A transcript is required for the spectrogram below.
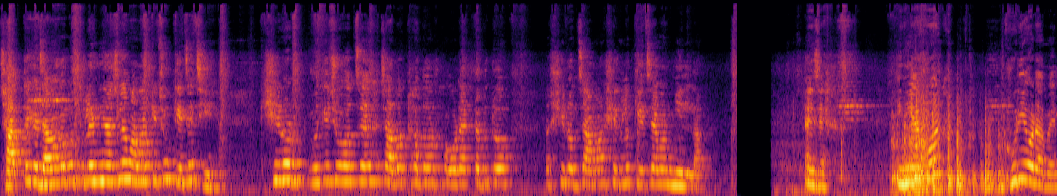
ছাদ থেকে জামা কাপড় তুলে নিয়ে আসলাম, আবার কিছু কেচেছি। শিরোর কিছু হচ্ছে চাদর ঠাদর ওর একটা দুটো শিরোর জামা সেগুলো কেচে আবার মিললাম। এই যে ইনি এখন ঘুড়ি ওড়াবেন।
